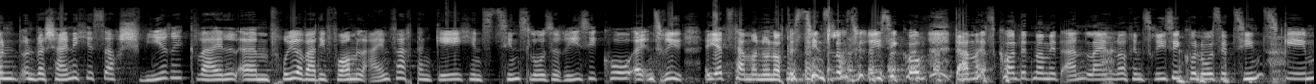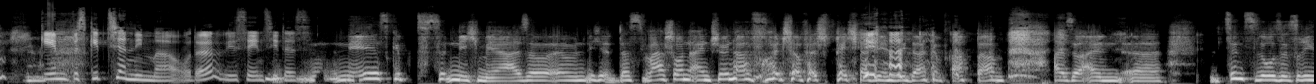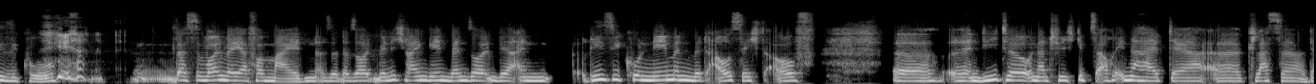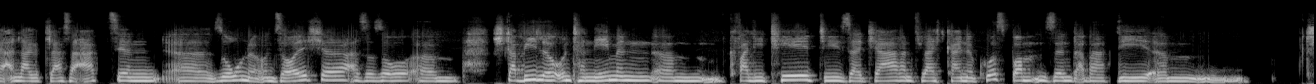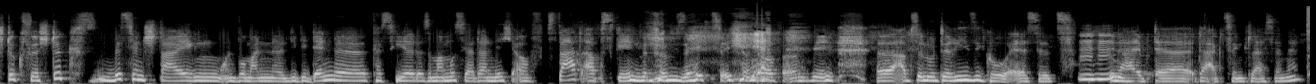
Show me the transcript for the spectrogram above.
Und, und wahrscheinlich ist es auch schwierig, weil ähm, früher war die Formel einfach, dann gehe ich ins zinslose Risiko, äh, ins Ri jetzt haben wir nur noch das zinslose Risiko. Damals konnte man mit Anleihen noch ins risikolose Zins gehen. gehen. Das gibt's ja nimmer, oder? Wie sehen Sie das? Nee, es gibt's nicht mehr. Also ähm, ich, das war schon ein schöner freudscher Versprecher, den Sie da gebracht haben. Also ein äh, zinsloses Risiko. Ja. Das wollen wir ja vermeiden. Also da sollten wir nicht reingehen. Wenn sollten wir ein Risiko nehmen mit Aussicht auf äh, Rendite und natürlich gibt es auch innerhalb der äh, Klasse, der Anlageklasse Aktien äh, so eine und solche, also so ähm, stabile Unternehmen, ähm, Qualität, die seit Jahren vielleicht keine Kursbomben sind, aber die ähm, Stück für Stück ein bisschen steigen und wo man eine Dividende kassiert. Also man muss ja dann nicht auf Startups gehen mit 65 und ja. auf irgendwie äh, absolute Risikoassets mhm. innerhalb der, der Aktienklasse. Ne?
